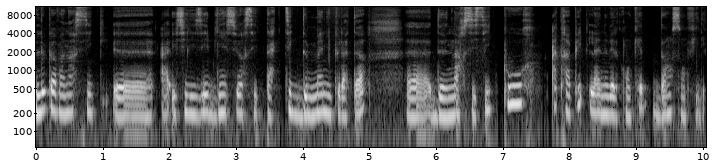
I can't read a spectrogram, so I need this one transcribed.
le pervers narcissique euh, a utilisé bien sûr ses tactiques de manipulateur, euh, de narcissique pour attraper la nouvelle conquête dans son filet.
